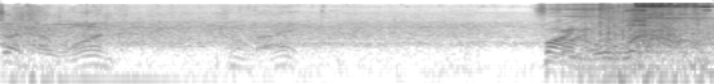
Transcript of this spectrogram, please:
Looks like I won. All right. Final round.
